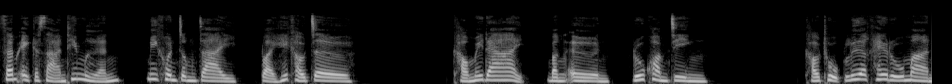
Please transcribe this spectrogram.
แฟ้มเอกสารที่เหมือน มีคนจงใจ ปล่อยให้เขาเจอ เขาไม่ได้ บังเอิญ รู้ความจริง เขาถูกเลือกให้รู้มัน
